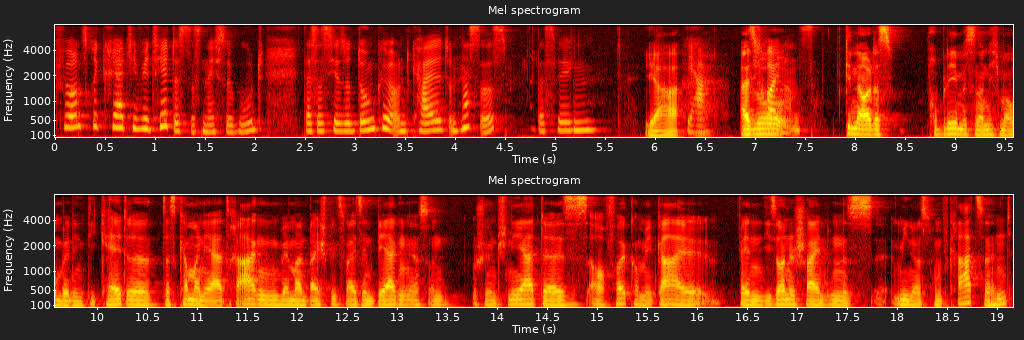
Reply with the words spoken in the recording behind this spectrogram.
für unsere Kreativität ist es nicht so gut, dass es hier so dunkel und kalt und nass ist. Deswegen, ja, ja, also wir freuen uns. genau das Problem ist noch nicht mal unbedingt die Kälte. Das kann man ja ertragen, wenn man beispielsweise in Bergen ist und schön Schnee hat. Da ist es auch vollkommen egal, wenn die Sonne scheint und es minus 5 Grad sind.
